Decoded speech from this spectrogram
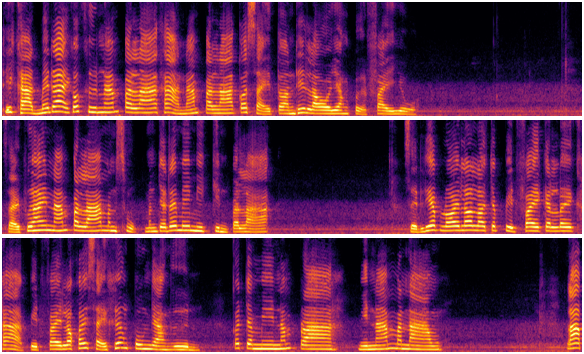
ที่ขาดไม่ได้ก็คือน้ำปลาค่ะ น้ำปลาก็ใส่ตอนที่เรายังเปิดไฟอยู่ ใส่เพื่อให้น้ำปลามันสุกมันจะได้ไม่มีกลิ่นปลาเสร็จเรียบร้อยแล้วเราจะปิดไฟกันเลยค่ะ ปิดไฟแล้วค่อยใส่เครื่องปรุงอย่างอื่น ก็จะมีน้ำปลา มีน้ำมะนาว ลาบ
